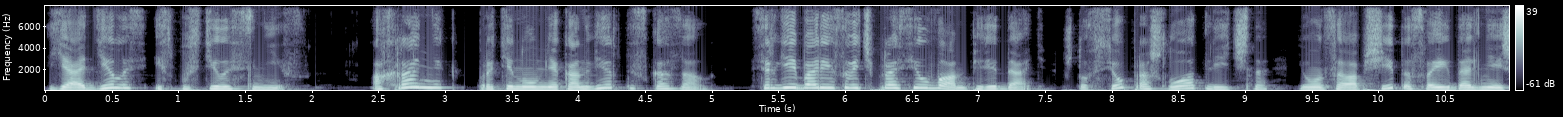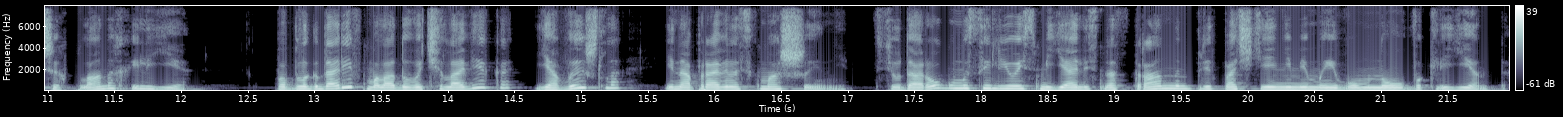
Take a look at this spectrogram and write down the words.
Я оделась и спустилась вниз. Охранник протянул мне конверт и сказал. Сергей Борисович просил вам передать, что все прошло отлично, и он сообщит о своих дальнейших планах Илье. Поблагодарив молодого человека, я вышла и направилась к машине. Всю дорогу мы с Ильей смеялись над странными предпочтениями моего нового клиента.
